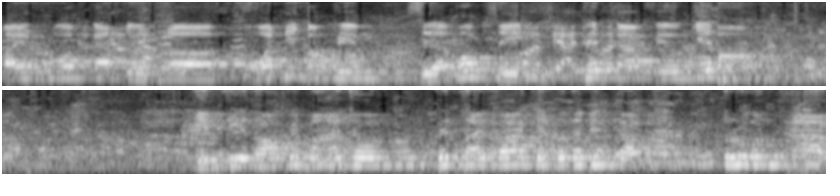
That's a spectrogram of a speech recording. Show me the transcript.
ไปรวมกันอยู่วันที่น้องพิมพ์ เสือพบสิงเพชรกาฟิลเกตอินทีทองเพชรมหาชนเพชรสายฟ้าเกียรติพัฒมิตกับตรูนขาด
